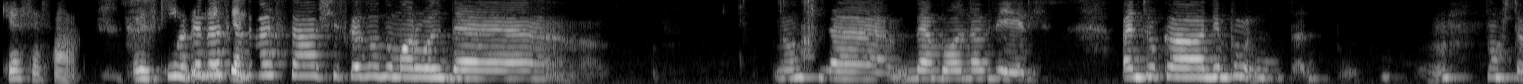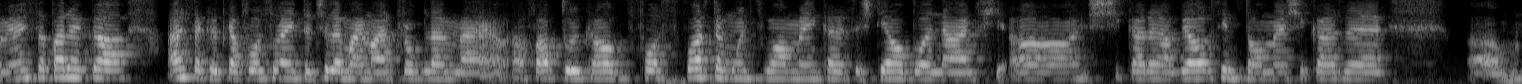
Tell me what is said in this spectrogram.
Chiar se fac. În schimb, mă gândesc că de asta și scăzut numărul de nu? De, de îmbolnăviri. Pentru că, din punct, nu știu, mi se pare că asta cred că a fost una dintre cele mai mari probleme, faptul că au fost foarte mulți oameni care se știau bolnavi uh, și care aveau simptome și care uh,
